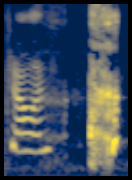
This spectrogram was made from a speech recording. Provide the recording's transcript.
challenge.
